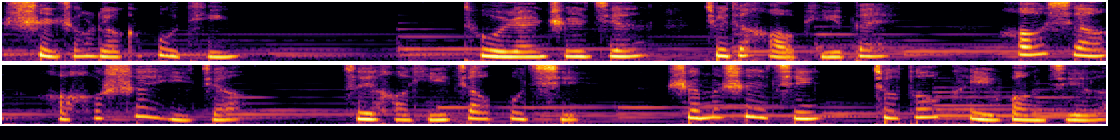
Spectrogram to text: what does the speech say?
始终流个不停。突然之间觉得好疲惫，好想好好睡一觉，最好一觉不起，什么事情就都可以忘记了。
